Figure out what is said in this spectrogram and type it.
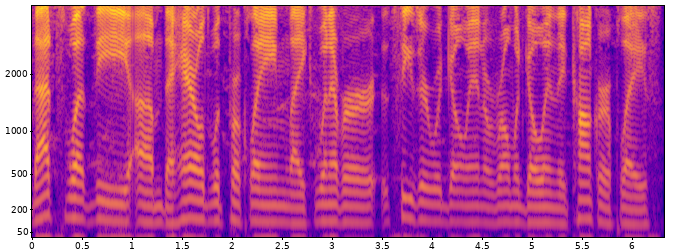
that's what the um, the herald would proclaim. Like whenever Caesar would go in or Rome would go in, they'd conquer a place.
